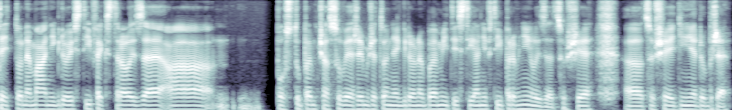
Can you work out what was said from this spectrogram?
teď to nemá nikdo jistý v extralize a postupem času věřím, že to někdo nebude mít jistý ani v té první lize, což je, což je jedině dobře.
